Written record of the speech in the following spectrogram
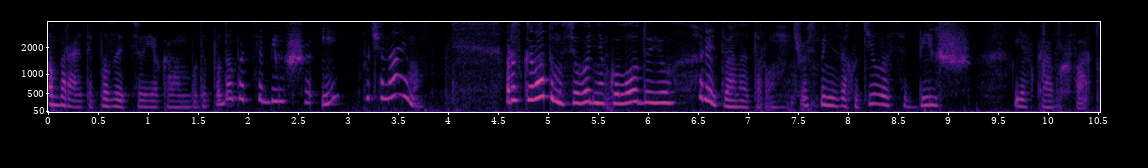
обирайте позицію, яка вам буде подобатися більше, і починаємо. Розкриватиму сьогодні колодою Різдвяне Таро. Чогось мені захотілося більш яскравих фарб.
